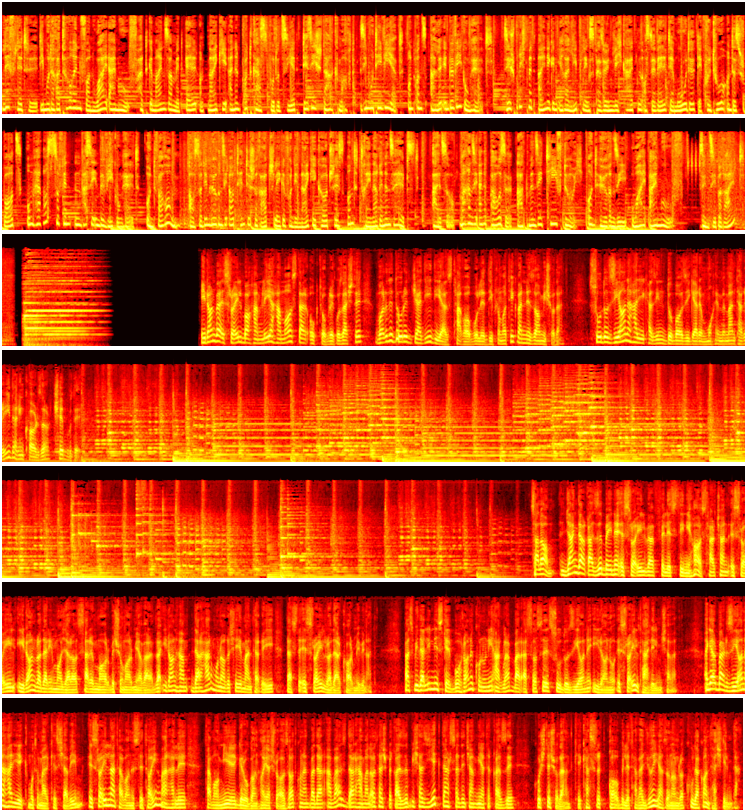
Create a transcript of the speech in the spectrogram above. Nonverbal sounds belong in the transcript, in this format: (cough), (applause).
Liv Little, die Moderatorin von Why I Move, hat gemeinsam mit Elle und Nike einen Podcast produziert, der sie stark macht, sie motiviert und uns alle in Bewegung hält. Sie spricht mit einigen ihrer Lieblingspersönlichkeiten aus der Welt der Mode, der Kultur und des Sports, um herauszufinden, was sie in Bewegung hält und warum. Außerdem hören sie authentische Ratschläge von den Nike-Coaches und Trainerinnen selbst. Also machen Sie eine Pause, atmen Sie tief durch und hören Sie Why I Move. Sind Sie bereit? Iran و اسرائیل با حمله Hamas در اکتبر گذشته وارد دور جدیدی از تقابل دیپلماتیک و نظامی شدند. سود و زیان هر یک از این دو بازیگر مهم منطقه‌ای در این کارزار چه بوده؟ سلام. جنگ در غزه بین اسرائیل و فلسطینی هاست. هرچند اسرائیل ایران را در این ماجرا سر مار به شمار می آورد و ایران هم در هر مناقشه منطقه‌ای دست اسرائیل را در کار می بیند پس بیدلیل نیست که بحران کنونی اغلب بر اساس سود و زیان ایران و اسرائیل تحلیل می شود اگر بر زیان هر یک متمرکز شویم، اسرائیل نتوانسته تا این مرحله تمامی گروگانهایش را آزاد کند و در عوض در حملاتش به غزه بیش از یک درصد جمعیت غزه کشته شدند که کسر قابل توجهی از آنان را کودکان تشکیل میدن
